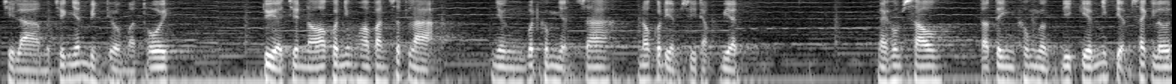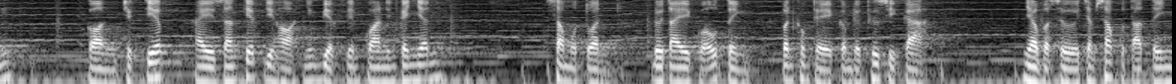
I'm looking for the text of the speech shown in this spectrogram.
Chỉ là một chiếc nhẫn bình thường mà thôi. Tuy ở trên nó có những hoa văn rất lạ, Nhưng vẫn không nhận ra Nó có điểm gì đặc biệt. Ngày hôm sau, Tạ tinh không ngừng đi kiếm những tiệm sách lớn, Còn trực tiếp hay gián tiếp đi hỏi những việc liên quan đến cái nhẫn. Sau một tuần, Đôi tay của Âu Tình Vẫn không thể cầm được thứ gì cả. Nhờ vào sự chăm sóc của tạ tinh,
